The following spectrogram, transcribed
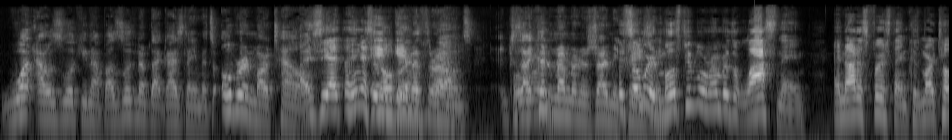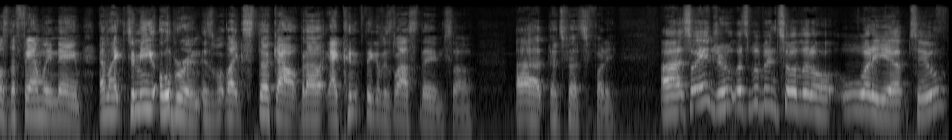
what I was looking up, I was looking up that guy's name. It's Oberyn Martell I see. I think I said in Oberyn. Game of Thrones because I couldn't remember and it was driving me It's crazy. so weird. Most people remember the last name and not his first name because Martell's the family name. And like to me, Oberyn is what like stuck out, but I, like, I couldn't think of his last name. So uh, that's that's funny. Uh, so Andrew, let's move into a little. What are you up to?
